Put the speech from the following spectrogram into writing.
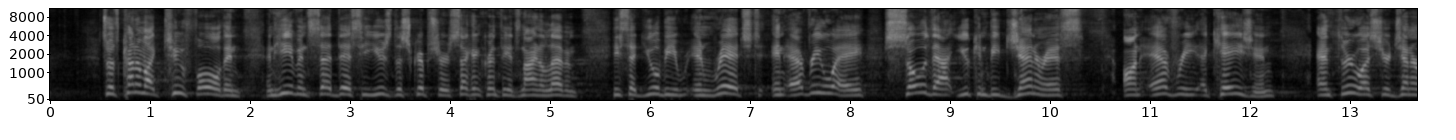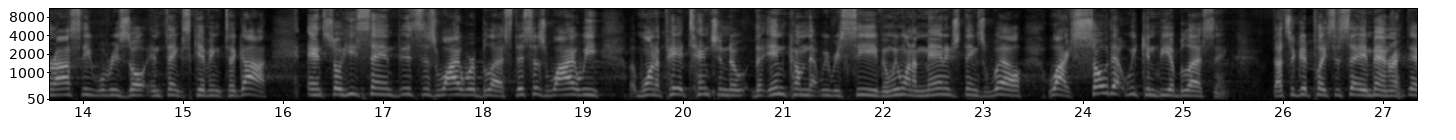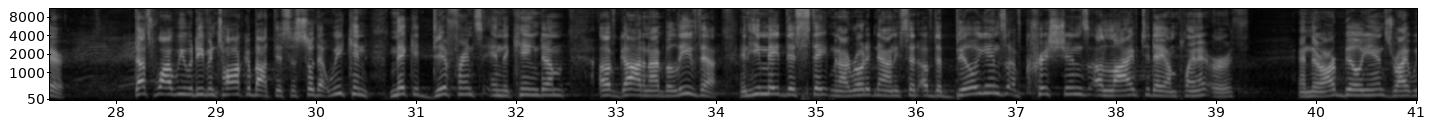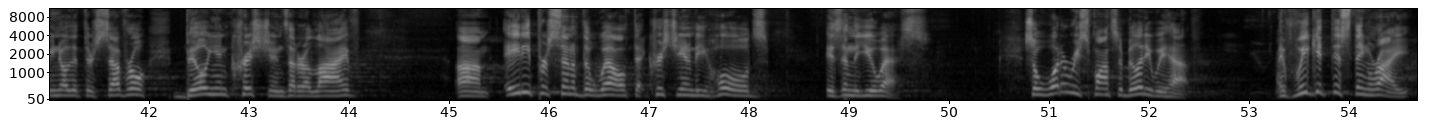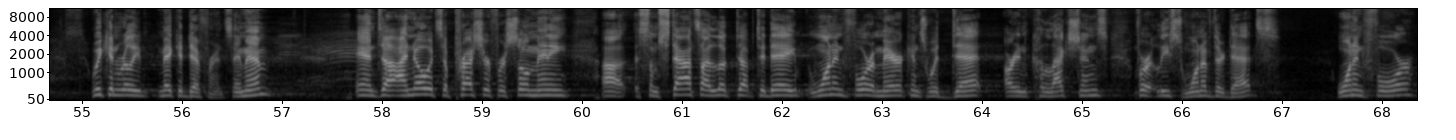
So it's kind of like twofold. And, and he even said this, he used the scripture, 2 Corinthians 9 11. He said, You'll be enriched in every way so that you can be generous on every occasion. And through us, your generosity will result in thanksgiving to God. And so he's saying this is why we're blessed. This is why we want to pay attention to the income that we receive and we want to manage things well. Why? So that we can be a blessing. That's a good place to say amen right there. That's why we would even talk about this, is so that we can make a difference in the kingdom of God. And I believe that. And he made this statement, I wrote it down. He said, Of the billions of Christians alive today on planet Earth, and there are billions, right? We know that there's several billion Christians that are alive. Um, 80% of the wealth that Christianity holds is in the US. So, what a responsibility we have. If we get this thing right, we can really make a difference. Amen? And uh, I know it's a pressure for so many. Uh, some stats I looked up today one in four Americans with debt are in collections for at least one of their debts. One in four.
